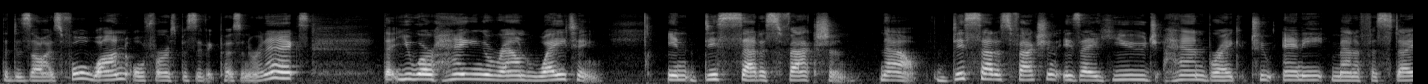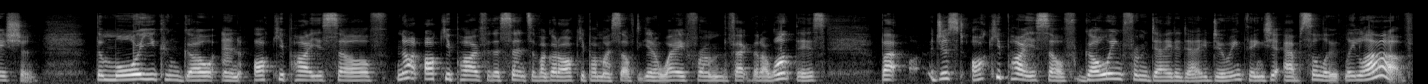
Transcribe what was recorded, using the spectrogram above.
the desires for one or for a specific person or an ex, that you are hanging around waiting in dissatisfaction now, dissatisfaction is a huge handbrake to any manifestation. the more you can go and occupy yourself, not occupy for the sense of I got to occupy myself to get away from the fact that I want this, but just occupy yourself going from day to day doing things you absolutely love.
